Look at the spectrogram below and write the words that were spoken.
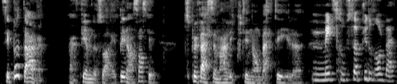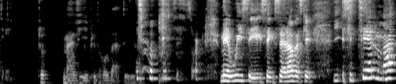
c'est pas tant un, un film de soirée épée, dans le sens que tu peux facilement l'écouter non batté, là. Mais tu trouves ça plus drôle batté. Toute ma vie est plus drôle batté. c'est sûr. Mais oui, c'est, c'est excellent parce que il- c'est tellement...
